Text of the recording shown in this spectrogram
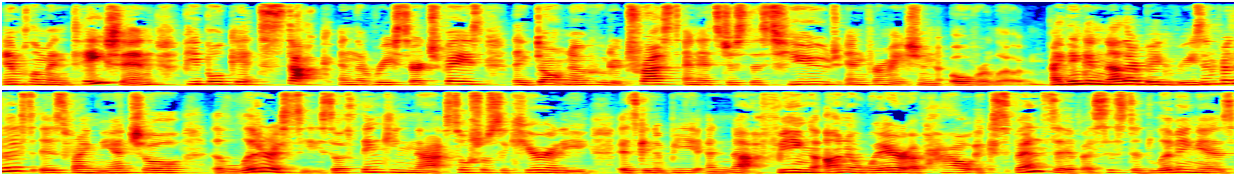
implementation, people get stuck in the research phase. They don't know who to trust, and it's just this huge information overload. I think another big reason for this is financial illiteracy. So, thinking that Social Security is going to be enough, being unaware of how expensive assisted living is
